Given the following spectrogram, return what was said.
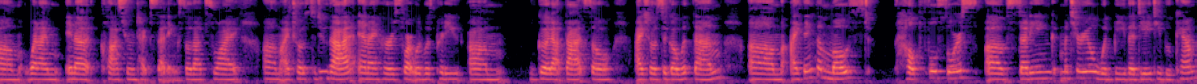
um, when I'm in a classroom type setting. So that's why um, I chose to do that and I heard Swartwood was pretty um, good at that. So I chose to go with them. Um, I think the most helpful source of studying material would be the DAT Bootcamp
